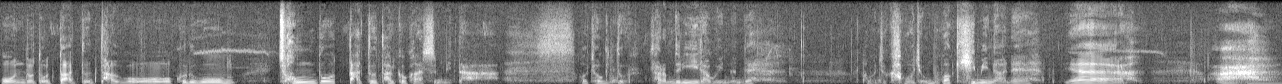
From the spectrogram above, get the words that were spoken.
온도도 따뜻하고 그리고 정도 따뜻할 것 같습니다. 어, 저기 또 사람들이 일하고 있는데 한번 좀 가보죠. 뭐가 김이 나네. 예. 아,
